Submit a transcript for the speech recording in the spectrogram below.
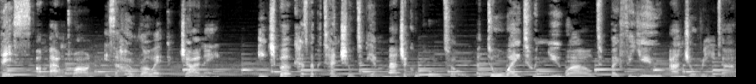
This Unbound One is a heroic journey. Each book has the potential to be a magical portal, a doorway to a new world, both for you and your reader.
